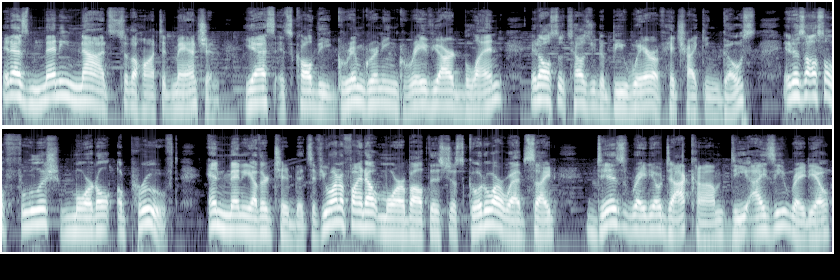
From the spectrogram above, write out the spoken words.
It has many nods to the Haunted Mansion. Yes, it's called the Grim Grinning Graveyard Blend. It also tells you to beware of hitchhiking ghosts. It is also Foolish Mortal approved, and many other tidbits. If you want to find out more about this, just go to our website, dizradio.com, D-I-Z radio,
